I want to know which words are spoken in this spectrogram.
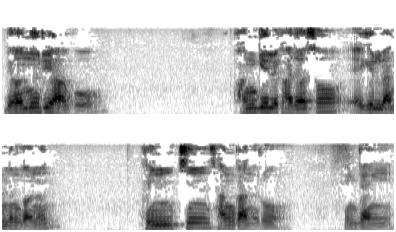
며느리하고 관계를 가져서 아기를 낳는 것은 근친상간으로 굉장히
